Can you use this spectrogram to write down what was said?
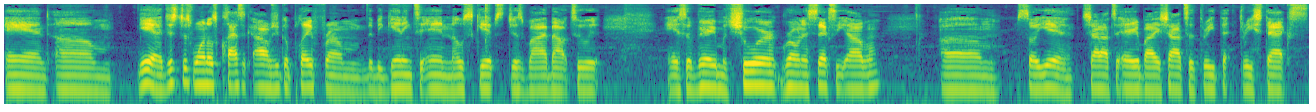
and um, yeah, just just one of those classic albums you could play from the beginning to end, no skips, just vibe out to it. It's a very mature, grown and sexy album. Um, so yeah, shout out to everybody. Shout out to three th- three stacks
